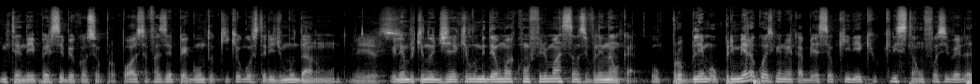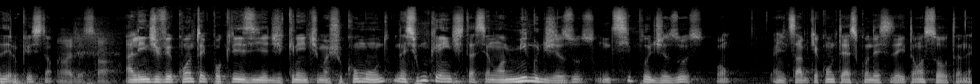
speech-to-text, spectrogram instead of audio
entender e perceber qual é o seu propósito é fazer a pergunta o que, que eu gostaria de mudar no mundo. Isso. Eu lembro que no dia aquilo me deu uma confirmação. Assim, eu falei, não, cara, o problema, a primeira coisa que veio na minha cabeça é eu queria que o cristão fosse verdadeiro cristão. Olha só. Além de ver quanto a hipocrisia de crente machuca o mundo, né, se um crente está sendo um amigo de Jesus, um discípulo de Jesus, bom, a gente sabe o que acontece quando esses aí estão à solta, né?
